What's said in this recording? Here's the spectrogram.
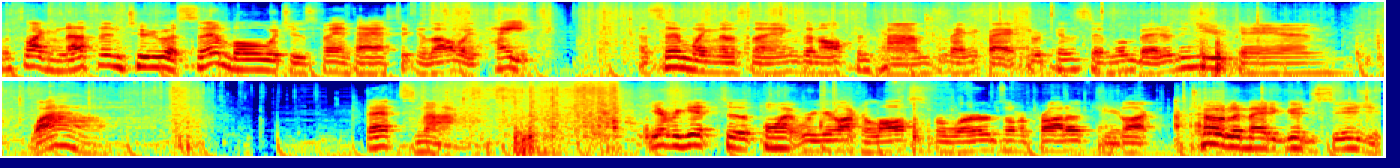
Looks like nothing to assemble, which is fantastic, because I always hate assembling those things, and oftentimes the manufacturer can assemble them better than you can. Wow. That's nice. You ever get to the point where you're like a loss for words on a product, and you're like, I totally made a good decision.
